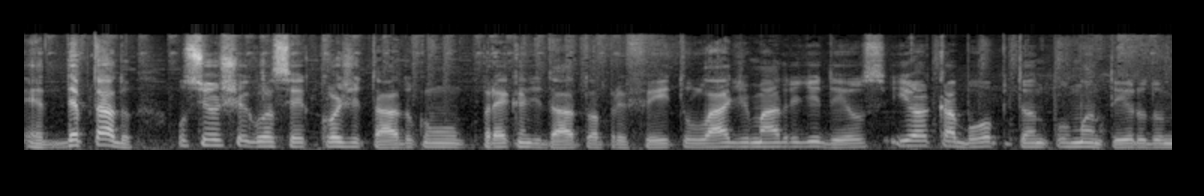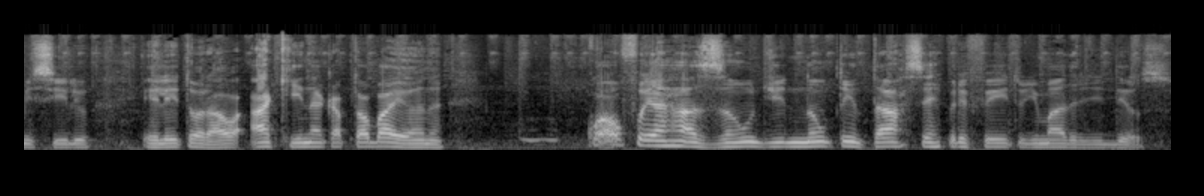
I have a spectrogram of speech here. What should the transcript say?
É, deputado, o senhor chegou a ser cogitado como pré-candidato a prefeito lá de Madre de Deus e acabou optando por manter o domicílio eleitoral aqui na capital baiana. Qual foi a razão de não tentar ser prefeito de Madre de Deus?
